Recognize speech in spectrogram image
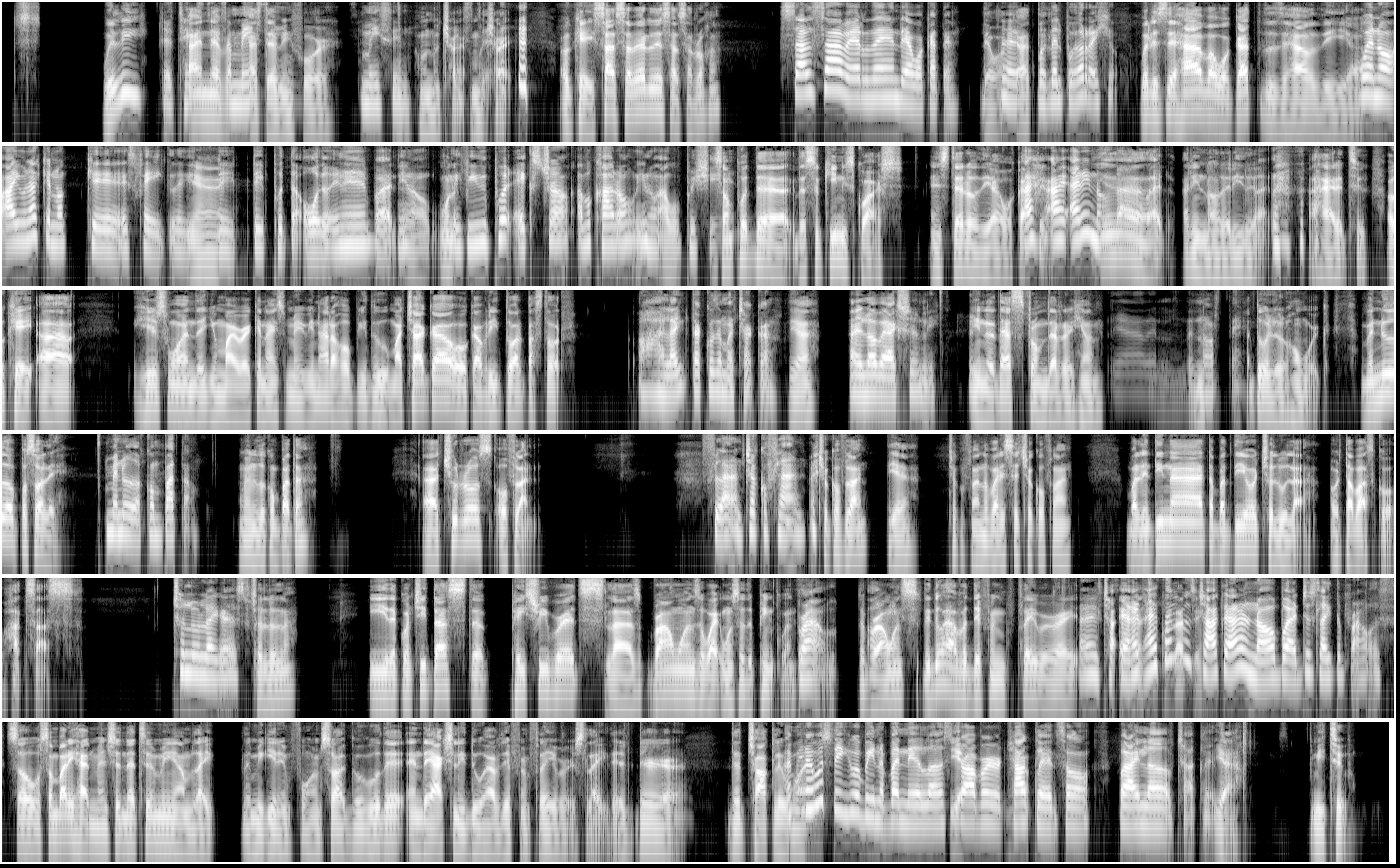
Really? I never had that amazing. before. Amazing. I'm gonna try it. I'm gonna try it. Okay. Salsa verde, salsa roja. Salsa verde de aguacate. De Eh, aguacate. Pues del pollo regio. But does it have aguacate? Does it have the? Uh, Bueno, hay una que no que es fake. Like, Yeah. they, they put the oil in it, but you know, One- if you put extra avocado, you know, I will appreciate. some it. put the the zucchini squash instead of the I, aguacate. I I didn't know yeah, that, I didn't know that either. but, but I had it too. Okay, uh, here's one that you might recognize, maybe not. I hope you do. Machaca or cabrito al pastor. oh, I like tacos de machaca. Yeah, I love it actually. you know that's from the región. Yeah, del norte. I do a little homework. Menudo pozole. Menudo con pata. Menudo con pata. Uh, churros o flan. Flan, choco flan. Choco flan. Yeah, choco flan. Nobody said choco flan. Valentina, Tapatio, Cholula or Tabasco hot sauce. Cholula, I guess. Cholula. Y de conchitas, the pastry breads, las brown ones, the white ones, or the pink ones. Brown. The brown ones. They do have a different flavor, right? I, cho- I, I thought it was chocolate. I don't know, but I just like the brown ones. So somebody had mentioned that to me. I'm like, let me get informed. So I googled it, and they actually do have different flavors. Like they're they're mm-hmm. the chocolate I mean, ones. I would think it would be vanilla, Yeah. strawberry, Yeah. chocolate. So, but I love chocolate. yeah, me too.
